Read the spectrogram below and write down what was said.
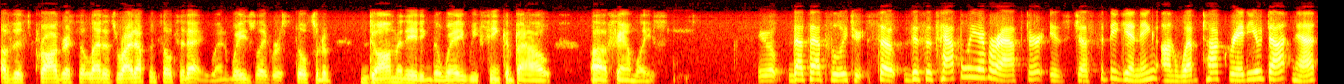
of this progress that led us right up until today, when wage labor is still sort of dominating the way we think about uh, families. That's absolutely true. So this is Happily Ever After is just the beginning on webtalkradio.net.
